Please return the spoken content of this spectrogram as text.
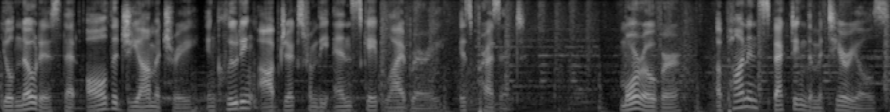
you'll notice that all the geometry, including objects from the Enscape library, is present. Moreover, upon inspecting the materials,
